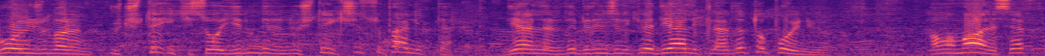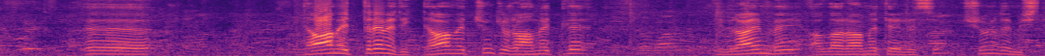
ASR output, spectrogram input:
bu oyuncuların 3'te 2'si o 21'in 3'te 2'si Süper Lig'de. Diğerleri de birincilik ve diğer liglerde top oynuyor. Ama maalesef eee, devam ettiremedik. Devam et çünkü rahmetli İbrahim Bey Allah rahmet eylesin şunu demişti.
